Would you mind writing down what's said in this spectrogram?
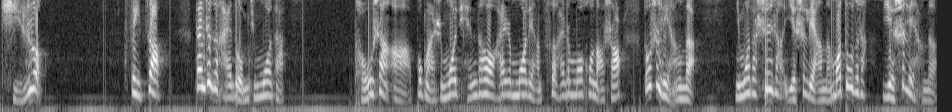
体热、肺燥。但这个孩子，我们去摸他。头上啊，不管是摸前头，还是摸两侧，还是摸后脑勺，都是凉的。你摸他身上也是凉的，摸肚子上也是凉的。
